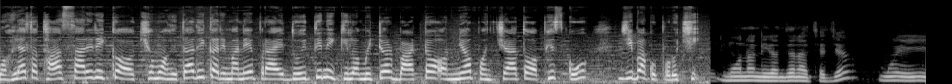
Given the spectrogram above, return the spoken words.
ମହିଳା ତଥା ଶାରୀରିକ ଅକ୍ଷମ ହିତାଧିକାରୀମାନେ ପ୍ରାୟ ଦୁଇ ତିନି କିଲୋମିଟର ବାଟ ଅନ୍ୟ ପଞ୍ଚାୟତ ଅଫିସକୁ ଯିବାକୁ ପଡୁଛି। ମୋ ନାଁ ନିରଞ୍ଜନ ଆଚାର୍ଯ୍ୟ। ମୁଁ ଏଇ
